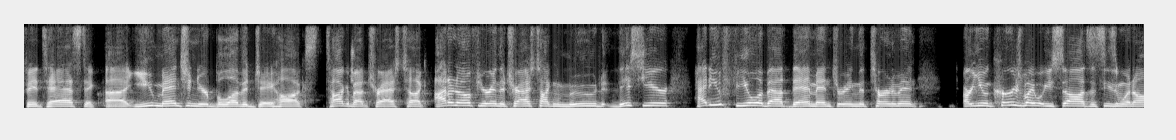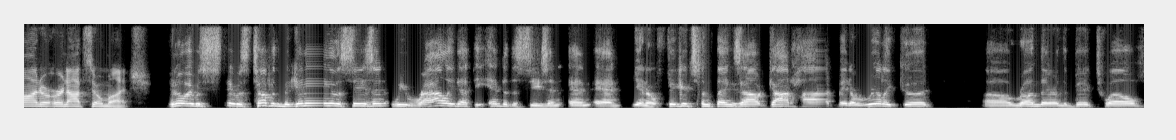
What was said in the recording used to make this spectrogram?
Fantastic. Uh, you mentioned your beloved Jayhawks. Talk about trash talk. I don't know if you're in the trash talking mood this year. How do you feel about them entering the tournament? Are you encouraged by what you saw as the season went on, or, or not so much? You know, it was it was tough in the beginning of the season. We rallied at the end of the season, and and you know figured some things out. Got hot, made a really good uh, run there in the Big Twelve.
